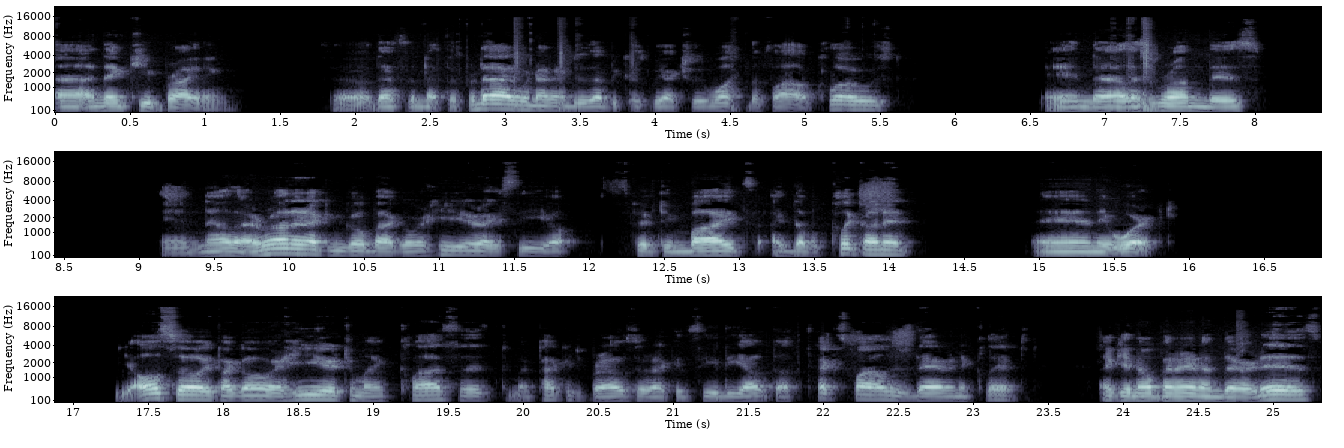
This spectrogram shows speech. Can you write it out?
Uh, and then keep writing. So that's the method for that. We're not going to do that because we actually want the file closed. And uh, let's run this. And now that I run it, I can go back over here. I see oh, 15 bytes. I double click on it and it worked. Also, if I go over here to my classes, to my package browser, I can see the out.txt file is there in Eclipse. I can open it and there it is.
